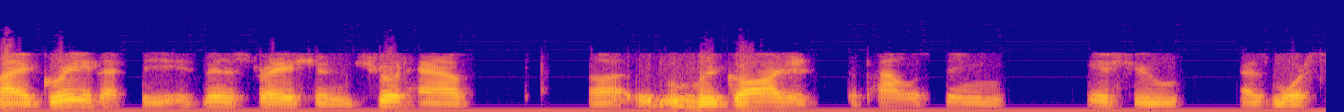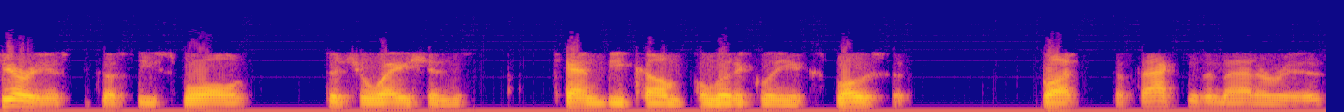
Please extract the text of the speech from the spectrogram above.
I agree that the administration should have uh, regarded the Palestinian issue as more serious because these small situations can become politically explosive. But the fact of the matter is,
